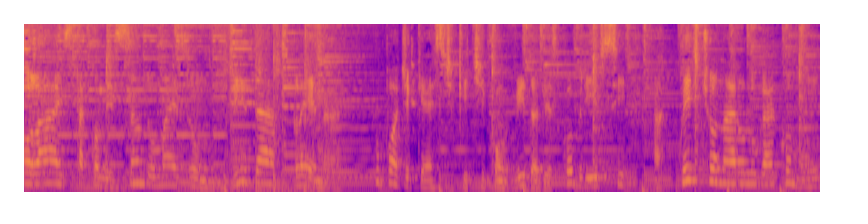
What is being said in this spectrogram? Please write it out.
Olá, está começando mais um Vida Plena, o podcast que te convida a descobrir-se, a questionar o lugar comum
